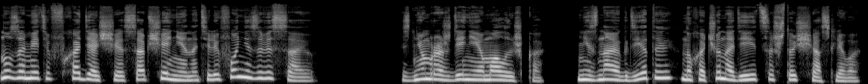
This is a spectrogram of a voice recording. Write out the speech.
но, заметив входящее сообщение на телефоне, зависаю. «С днем рождения, малышка. Не знаю, где ты, но хочу надеяться, что счастлива».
